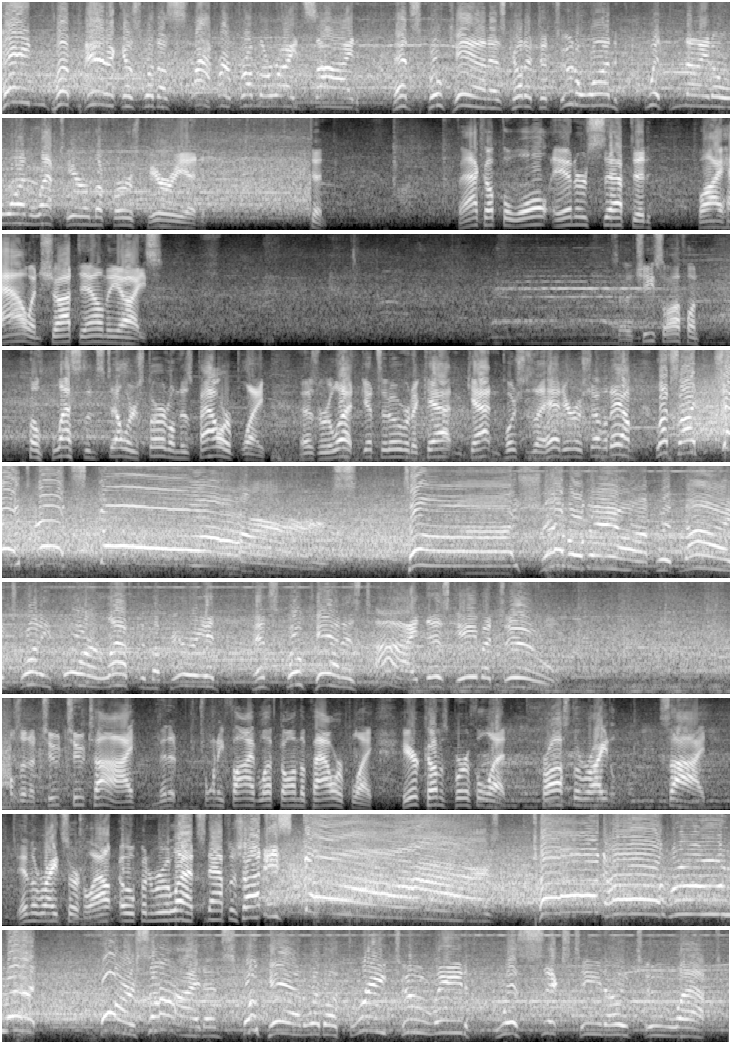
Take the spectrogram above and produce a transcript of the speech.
Hayden Paupanekis with a slapper from the right side. And Spokane has cut it to 2 to 1 with 9.01 left here in the first period. Back up the wall, intercepted by Howe and shot down the ice. So the Chiefs off on a less than stellar start on this power play as Roulette gets it over to Catton. Catton pushes ahead. Here is down Left side, shoots and scores! With 9.24 left in the period, and Spokane has tied this game at two. In a 2-2 tie, minute 25 left on the power play. Here comes Berthollet, cross the right side, in the right circle, out open roulette, snaps a shot, he scores! Conner Roulette, far side, and Spokane with a 3-2 lead with 16.02 left.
